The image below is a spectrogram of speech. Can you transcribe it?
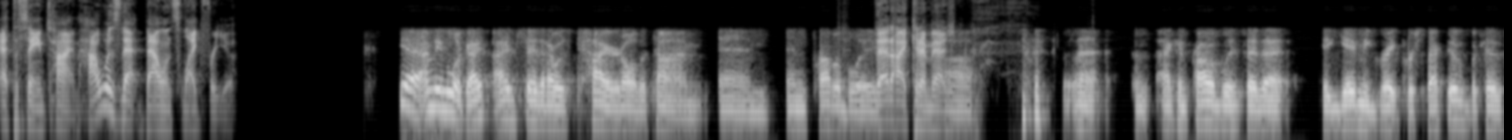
at the same time. How was that balance like for you? Yeah, I mean, look, I, I'd say that I was tired all the time, and and probably that I can imagine. Uh, I can probably say that it gave me great perspective because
